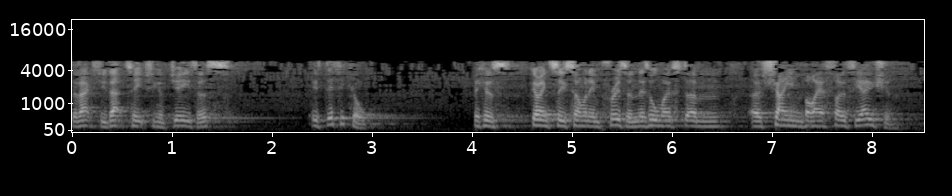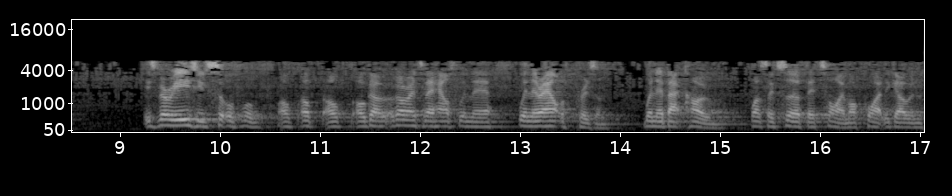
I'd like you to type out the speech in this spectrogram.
that actually that teaching of Jesus is difficult. Because going to see someone in prison, there's almost um, a shame by association. It's very easy to sort of, well, I'll, I'll, I'll, go, I'll go around to their house when they're, when they're out of prison, when they're back home. Once they've served their time, I'll quietly go and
